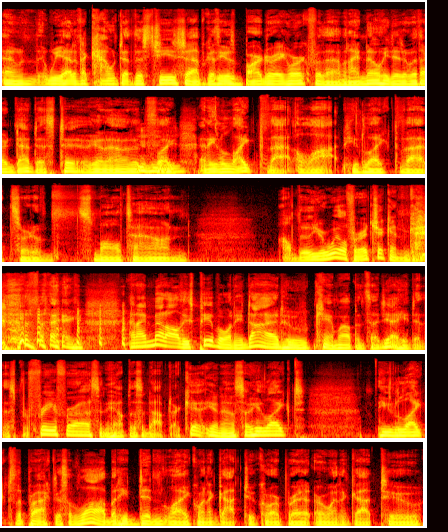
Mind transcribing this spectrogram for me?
And we had an account at this cheese shop because he was bartering work for them. And i know he did it with our dentist too you know. And it's mm-hmm. like and he liked that a lot. He liked that sort of small town I'll do your will for a chicken kind of thing. and I met all these people when he died who came up and said, "Yeah, he did this for free for us, and he helped us adopt our kid." You know, so he liked he liked the practice of law, but he didn't like when it got too corporate or when it got too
